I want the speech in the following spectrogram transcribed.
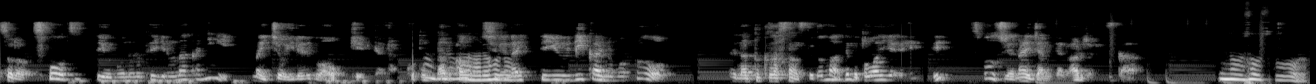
その、スポーツっていうものの定義の中に、まあ一応入れるのは OK みたいなことになるかもしれないっていう理解のもと、納得させたんですけど、まあでもとはいえ、え、スポーツじゃないじゃんみたいなのあるじゃないですか。うん、そうそう。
